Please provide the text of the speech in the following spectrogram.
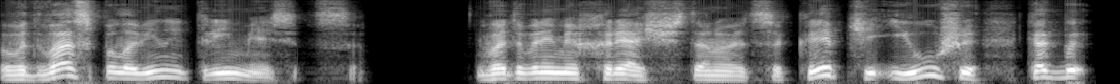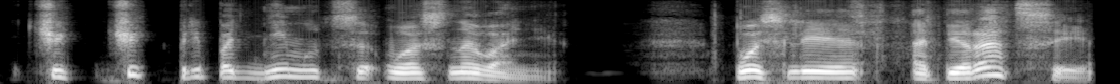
в два с половиной-три месяца. В это время хрящ становится крепче, и уши как бы чуть-чуть приподнимутся у основания. После операции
